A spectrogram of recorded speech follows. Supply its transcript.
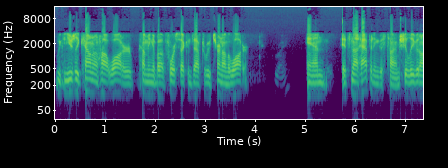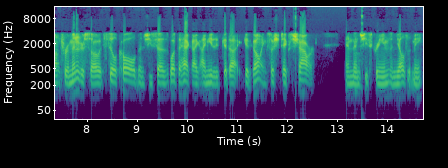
we can usually count on hot water coming about four seconds after we turn on the water. And it's not happening this time. She'll leave it on for a minute or so. It's still cold, and she says, "What the heck? I, I need to get get going." So she takes a shower, and then she screams and yells at me.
